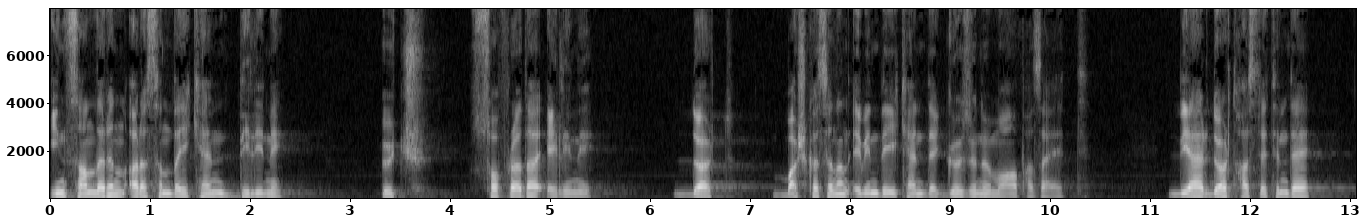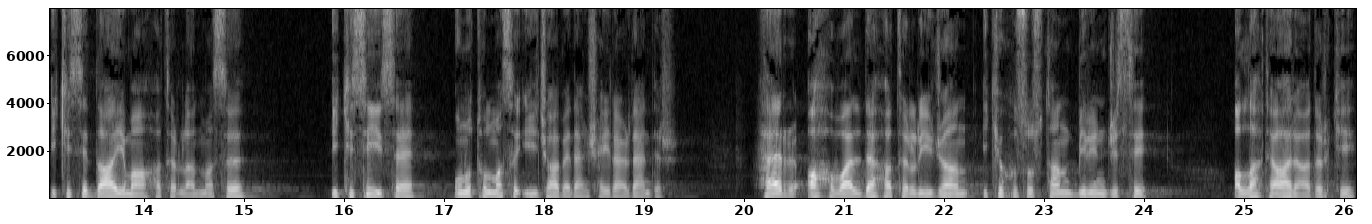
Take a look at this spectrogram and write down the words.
insanların arasındayken dilini. Üç, sofrada elini. Dört, başkasının evindeyken de gözünü muhafaza et. Diğer dört hasletin de ikisi daima hatırlanması, ikisi ise unutulması icap eden şeylerdendir. Her ahvalde hatırlayacağın iki husustan birincisi Allah Teala'dır ki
